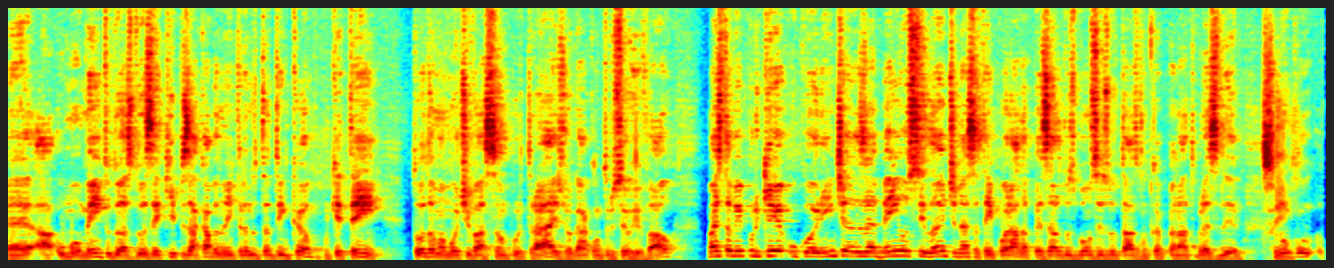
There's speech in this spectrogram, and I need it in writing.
é, a, o momento das duas equipes acaba não entrando tanto em campo, porque tem toda uma motivação por trás, jogar contra o seu rival, mas também porque o Corinthians é bem oscilante nessa temporada, apesar dos bons resultados no Campeonato Brasileiro. Então,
